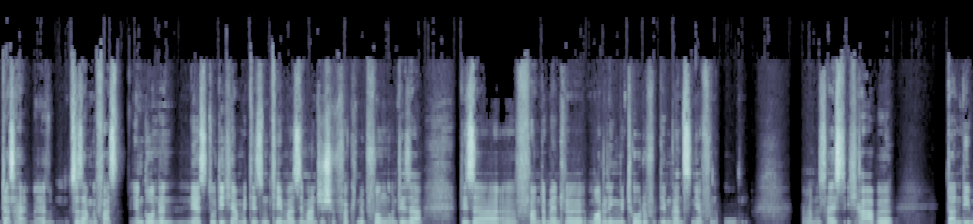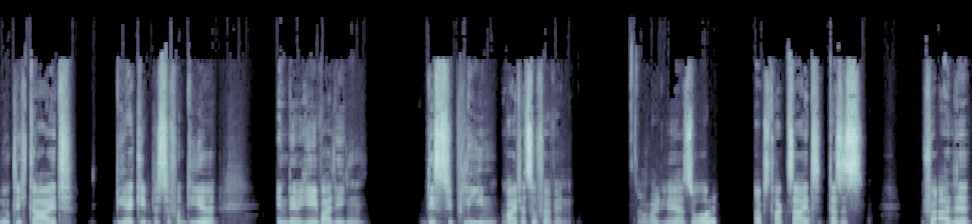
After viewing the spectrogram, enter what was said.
Das also zusammengefasst, im Grunde näherst du dich ja mit diesem Thema semantische Verknüpfung und dieser, dieser äh, Fundamental Modeling Methode dem Ganzen ja von oben. Ja, das heißt, ich habe dann die Möglichkeit, die Ergebnisse von dir in der jeweiligen Disziplin weiter zu verwenden. Ja, weil ihr ja so cool. abstrakt seid, dass es für alle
